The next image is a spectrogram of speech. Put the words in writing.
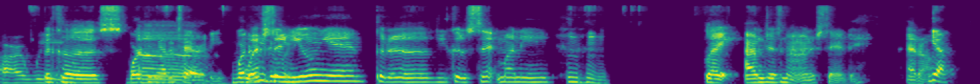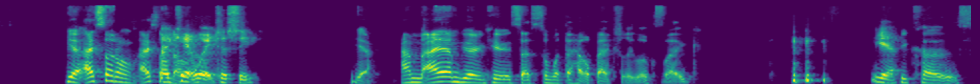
Are we because working at a uh, charity? What Western? Union could have you could have sent money. Mhm. Like I'm just not understanding at all. Yeah, yeah. I still don't. I still I can't know. wait to see. Yeah, I'm I am very curious as to what the help actually looks like. yeah. Because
